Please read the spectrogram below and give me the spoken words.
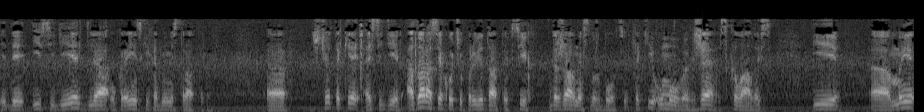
і ECDL для українських адміністраторів. Що таке ECDL? А зараз я хочу привітати всіх державних службовців. Такі умови вже склались, і ми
